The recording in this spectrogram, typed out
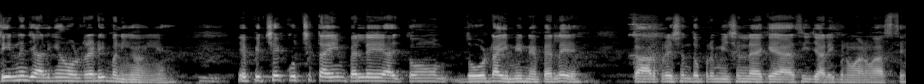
ਤਿੰਨ ਜਾਲੀਆਂ ਆਲਰੇਡੀ ਬਣੀਆਂ ਹੋਈਆਂ। ਇਹ ਪਿੱਛੇ ਕੁਝ ਟਾਈਮ ਪਹਿਲੇ ਅੱਜ ਤੋਂ 2-2.5 ਮਹੀਨੇ ਪਹਿਲੇ ਕਾਰਪੋਰੇਸ਼ਨ ਤੋਂ ਪਰਮਿਸ਼ਨ ਲੈ ਕੇ ਆਇਆ ਸੀ ਜਾਲੀ ਬਣਵਾਉਣ ਵਾਸਤੇ।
